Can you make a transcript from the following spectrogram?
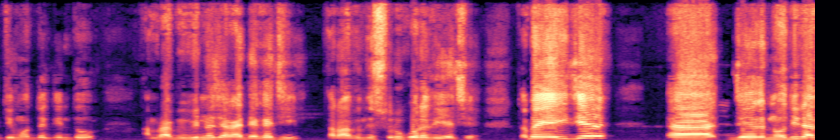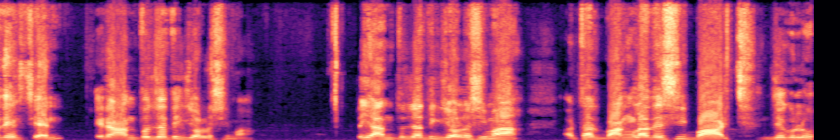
ইতিমধ্যে কিন্তু আমরা বিভিন্ন জায়গায় দেখেছি তারা কিন্তু শুরু করে দিয়েছে। তবে এই যে যে নদীটা দেখছেন, এটা আন্তর্জাতিক জলসীমা। এই আন্তর্জাতিক জলসীমা, অর্থাৎ বাংলাদেশি বার্চ যেগুলো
